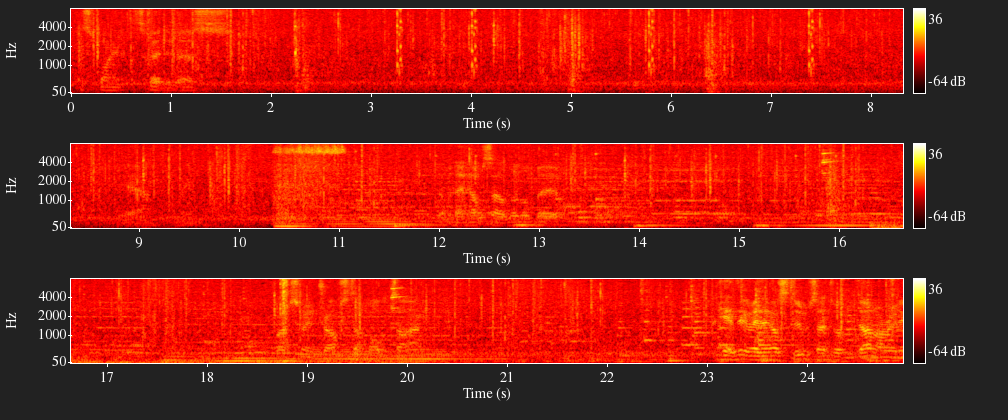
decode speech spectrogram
At this point, let's go do this. Yeah, I mean, that helps out a little bit. Can't think of anything else to do besides what we've done already.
